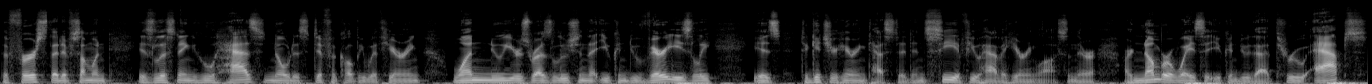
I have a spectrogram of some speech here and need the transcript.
the first that if someone is listening who has noticed difficulty with hearing, one New Year's resolution that you can do very easily is to get your hearing tested and see if you have a hearing loss. And there are a number of ways that you can do that through apps,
